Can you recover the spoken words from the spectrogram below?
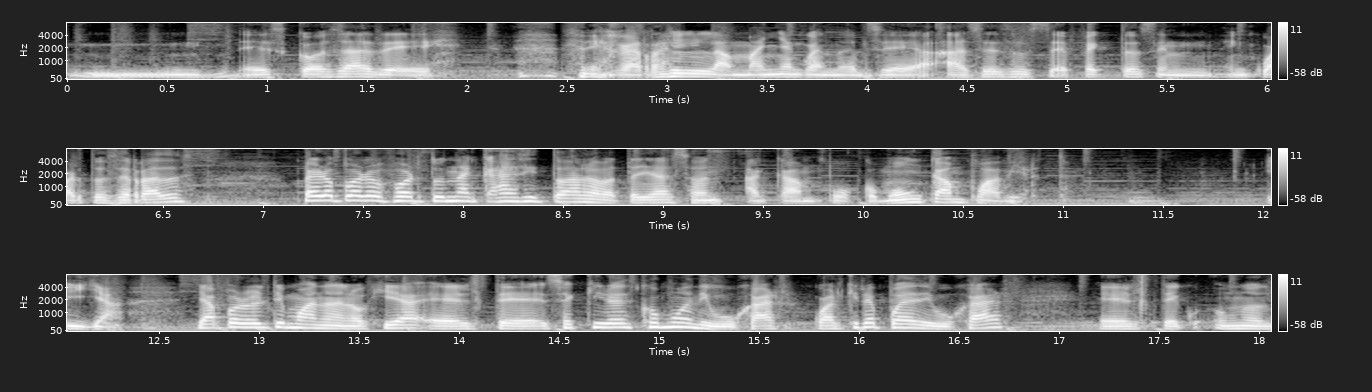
mm, es cosa de, de agarrarle la maña cuando se hace esos efectos en, cuartos cerrados. Pero por fortuna casi todas las batallas son a campo, como un campo abierto. Y ya. Ya por último, analogía, este, Sekiro es como dibujar. Cualquiera puede dibujar. Este, unos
